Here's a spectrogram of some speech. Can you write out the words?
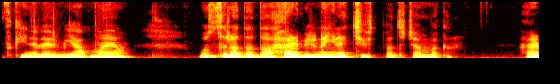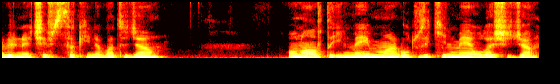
Sık iğnelerimi yapmaya. Bu sırada da her birine yine çift batacağım. Bakın. Her birine çift sık iğne batacağım. 16 ilmeğim var. 32 ilmeğe ulaşacağım.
